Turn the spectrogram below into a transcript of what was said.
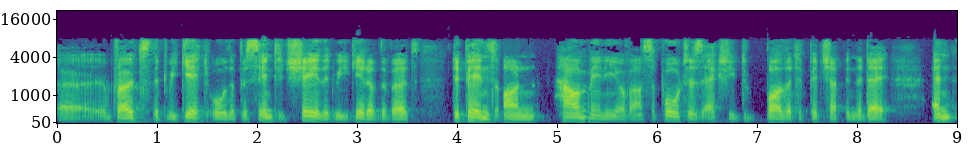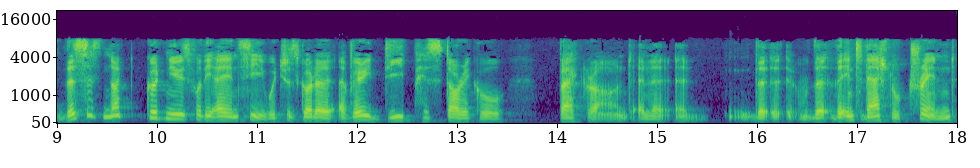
uh, votes that we get or the percentage share that we get of the votes depends on how many of our supporters actually bother to pitch up in the day. And this is not good news for the ANC, which has got a, a very deep historical background and a, a, the, the, the international trend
